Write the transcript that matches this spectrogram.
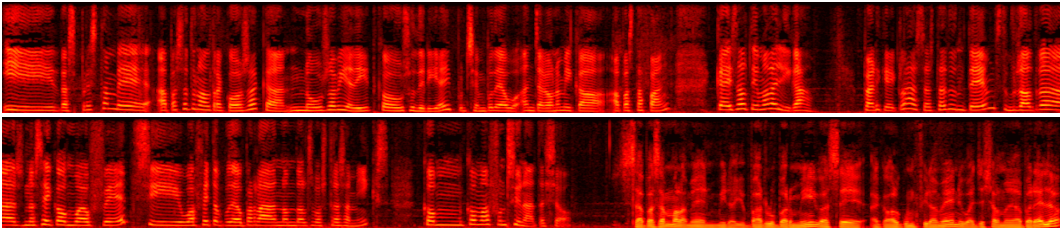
i després també ha passat una altra cosa que no us havia dit, que us ho diria, i potser em podeu engegar una mica a pastar fang, que és el tema de lligar. Perquè, clar, s'ha estat un temps, vosaltres no sé com ho heu fet, si ho ha fet o podeu parlar en nom dels vostres amics. Com, com ha funcionat això? S'ha passat malament. Mira, jo parlo per mi, va ser acabar el confinament i vaig deixar la meva parella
